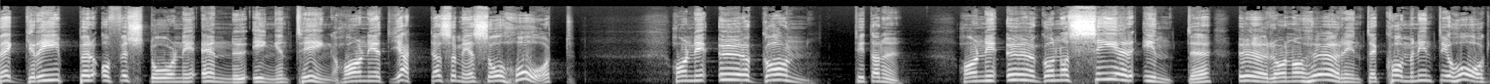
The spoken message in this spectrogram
Begriper och förstår ni ännu ingenting? Har ni ett hjärta som är så hårt? Har ni ögon? Titta nu. Har ni ögon och ser inte, öron och hör inte? Kommer ni inte ihåg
